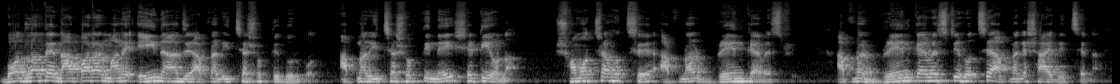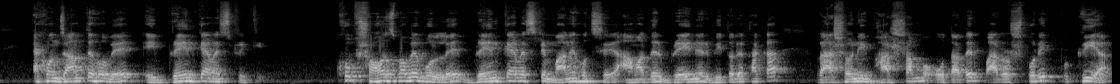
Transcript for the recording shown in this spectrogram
বদলাতে না পারার মানে এই না যে আপনার ইচ্ছা শক্তি দুর্বল। আপনার ইচ্ছা শক্তি নেই, সেটিও না। সমস্যা হচ্ছে আপনার ব্রেন কেমিস্ট্রি। আপনার ব্রেন কেমিস্ট্রি হচ্ছে আপনাকে সায় দিচ্ছে না। এখন জানতে হবে এই ব্রেন কেমিস্ট্রি কি। খুব সহজভাবে বললে ব্রেন কেমিস্ট্রি মানে হচ্ছে আমাদের ব্রেনের ভিতরে থাকা রাসায়নিক ভারসাম্য ও তাদের পারস্পরিক ক্রিয়া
